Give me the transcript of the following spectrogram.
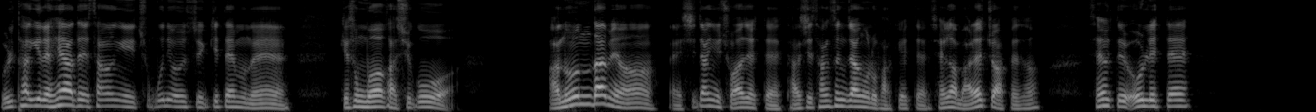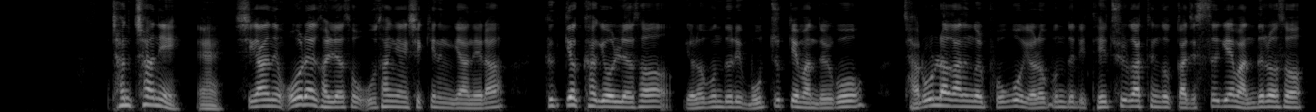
물타기를 해야 될 상황이 충분히 올 수 있기 때문에 계속 모아 가시고 안 온다면 예, 시장이 좋아질 때 다시 상승장으로 바뀔 때 제가 말했죠 앞에서. 세력들이 올릴 때 천천히 예, 시간이 오래 걸려서 우상향 시키는 게 아니라 급격하게 올려서 여러분들이 못 죽게 만들고 잘 올라가는 걸 보고 여러분들이 대출 같은 것까지 쓰게 만들어서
